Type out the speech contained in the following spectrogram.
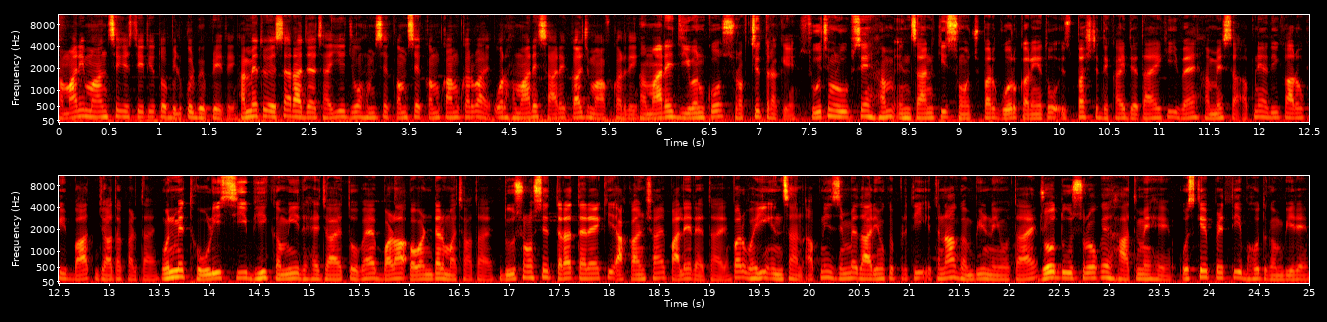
हमारी मानसिक स्थिति तो बिल्कुल विपरीत है। हमें तो ऐसा राजा चाहिए जो हमसे कम से कम काम करवाए और हमारे सारे कर्ज माफ़ कर दे। हमारे जीवन को सुरक्षित रखे। सूक्ष्म रूप से हम इंसान की सोच पर गौर करें तो स्पष्ट दिखाई देता है कि वह हमेशा अपने अधिकारों की बात ज़्यादा करता है। उनमें थोड़ी सी भी कमी रह जाए तो वह बड़ा बवंडर मचाता है। दूसरों से तरह तरह की आकांक्षाएँ पाले रहता है, पर वही इंसान अपनी जिम्मेदारियों के प्रति इतना गंभीर नहीं होता है जो दूसरों के हाथ में है। उसके प्रति बहुत गंभीर है,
